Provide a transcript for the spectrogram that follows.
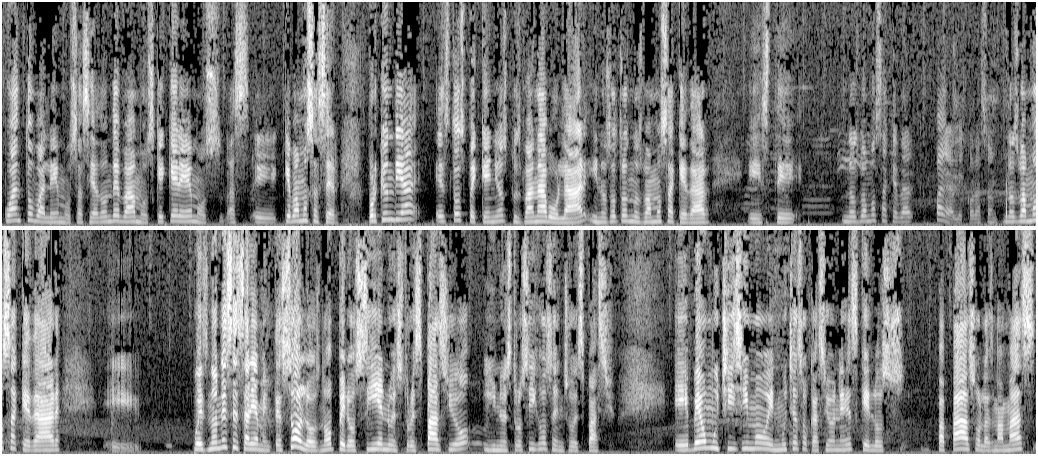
cuánto valemos, hacia dónde vamos, qué queremos, eh, qué vamos a hacer. Porque un día estos pequeños pues van a volar y nosotros nos vamos a quedar, este, nos vamos a quedar, págale corazón, nos vamos a quedar eh, pues no necesariamente solos, ¿no? Pero sí en nuestro espacio y nuestros hijos en su espacio. Eh, veo muchísimo en muchas ocasiones que los papás o las mamás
